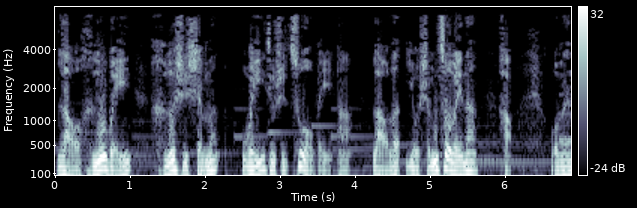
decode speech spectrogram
老何为？何是什么？为就是作为啊。老了有什么作为呢？好，我们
